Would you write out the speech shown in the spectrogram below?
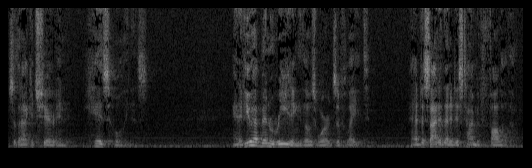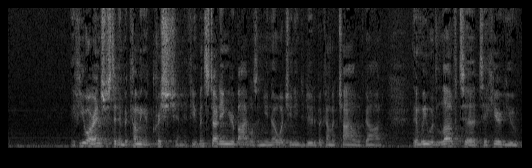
so that I could share in His holiness. And if you have been reading those words of late and have decided that it is time to follow them, if you are interested in becoming a Christian, if you've been studying your Bibles and you know what you need to do to become a child of God, then we would love to, to hear you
